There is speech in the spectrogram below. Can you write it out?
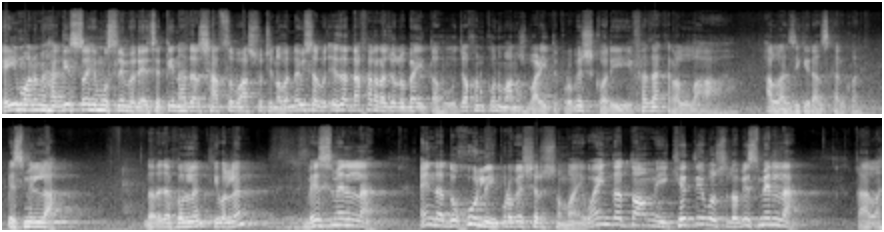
এই মর্মে হাদিস সহি মুসলিমে রয়েছে, তিন হাজার সাতশো বাষট্টি নব্বই নবী এজা দাখাল রাজল তাহু যখন কোনো মানুষ বাড়িতে প্রবেশ করে ফাজাকার আল্লাহ আল্লাহ জিকির আজকার করে। বিসমিল্লাহ। দরজা খুললেন, কি বললেন? বিসমিল্লাহ। আইন্দা দখুলি প্রবেশের সময় ওয়াইন্দা তমি খেতে বসল, বিসমিল্লাহ। আল্লাহ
